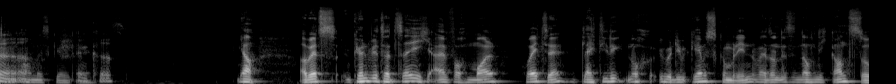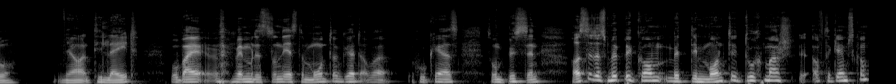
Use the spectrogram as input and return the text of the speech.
Ja, armes Geld, ey. Krass. Ja, aber jetzt können wir tatsächlich einfach mal heute gleich direkt noch über die Gamescom reden, weil dann ist es noch nicht ganz so, ja, delayed. Wobei, wenn man das dann erst am Montag hört, aber who cares, so ein bisschen. Hast du das mitbekommen mit dem Monte-Durchmarsch auf der Gamescom?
